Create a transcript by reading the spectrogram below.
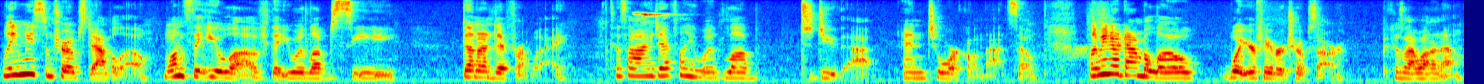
leave me some tropes down below. Ones that you love, that you would love to see done a different way. Because I definitely would love to do that and to work on that. So let me know down below what your favorite tropes are because I want to know.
